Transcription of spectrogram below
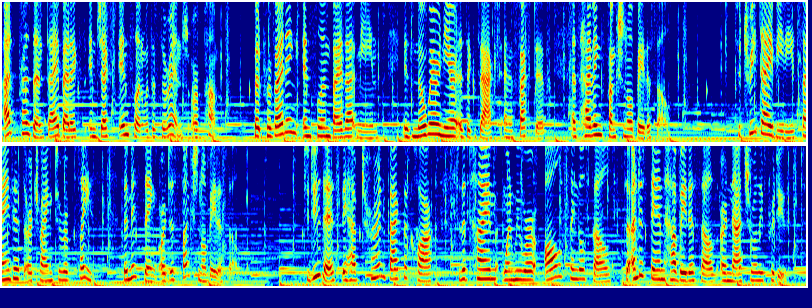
At present, diabetics inject insulin with a syringe or pump but providing insulin by that means is nowhere near as exact and effective as having functional beta cells. To treat diabetes, scientists are trying to replace the missing or dysfunctional beta cells. To do this, they have turned back the clock to the time when we were all single cells to understand how beta cells are naturally produced.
